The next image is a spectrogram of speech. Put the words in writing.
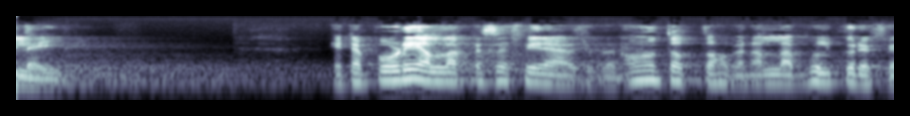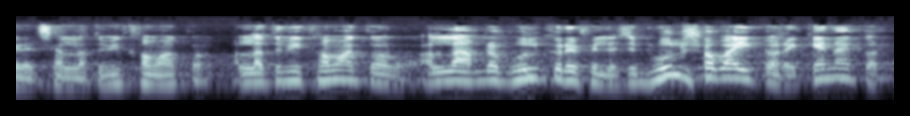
ইলাই এটা পড়ে আল্লাহর কাছে ফিরে আসবেন। অনুতপ্ত হবেন, আল্লাহ ভুল করে ফেলেছে, আল্লাহ তুমি ক্ষমা করো, আল্লাহ তুমি ক্ষমা করো, আল্লাহ আমরা ভুল করে ফেলেছি, ভুল সবাই করে কেনা করে?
